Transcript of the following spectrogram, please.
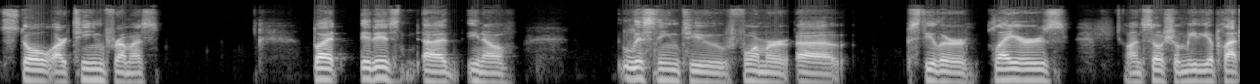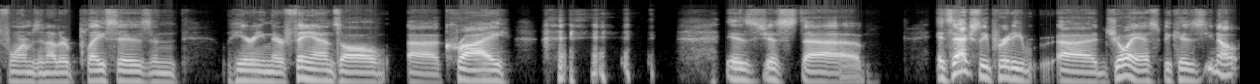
stole our team from us but it is uh you know listening to former uh Steeler players on social media platforms and other places and hearing their fans all uh cry is just uh it's actually pretty uh joyous because you know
